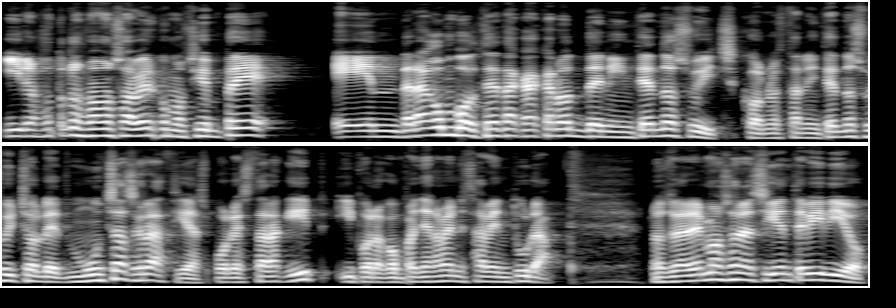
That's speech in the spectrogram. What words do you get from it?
Y nosotros vamos a ver, como siempre, en Dragon Ball Z Kakarot de Nintendo Switch, con nuestra Nintendo Switch OLED. Muchas gracias por estar aquí y por acompañarme en esta aventura. Nos veremos en el siguiente vídeo.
